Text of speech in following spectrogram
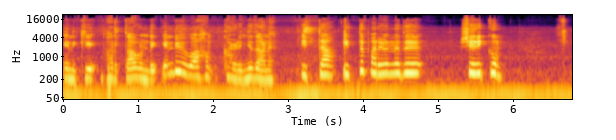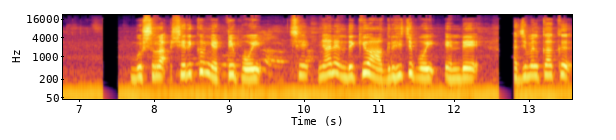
എനിക്ക് ഭർത്താവുണ്ട്. എന്റെ വിവാഹം കഴിഞ്ഞതാണ്. ഇത്ത ഇത്ത പറയുന്നത് ശരിക്കും ബുഷ്ര ശരിക്കും ഞെട്ടിപ്പോയി. ഛേ ഞാൻ എന്തൊക്കെയോ ആഗ്രഹിച്ചു പോയി. എന്റെ അജ്മൽക്കാക്ക്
